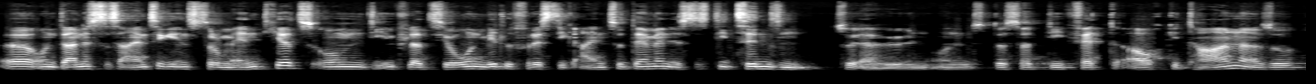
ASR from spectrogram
Äh, und dann ist das einzige Instrument jetzt, um die Inflation mittelfristig einzudämmen, ist es, die Zinsen zu erhöhen. Und das hat die FED auch getan. Also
